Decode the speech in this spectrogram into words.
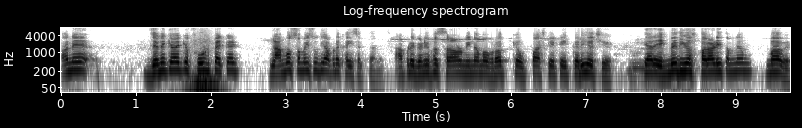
અને જેને કહેવાય કે ફૂડ પેકેટ લાંબો સમય સુધી આપણે ખાઈ શકતા નથી. આપણે ઘણી વખત શ્રાવણ મહિનામાં વ્રત કે ઉપવાસ કે કંઈક કરીએ છીએ ત્યારે એક બે દિવસ ફરાળી તમને ભાવે.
